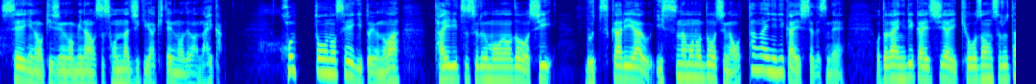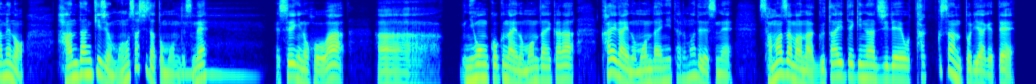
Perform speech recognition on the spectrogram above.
正義の基準を見直すそんな時期が来ているのではないか本当の正義というのは対立する者同士ぶつかり合う異質な者同士がお互いに理解してですねお互いに理解し合い共存するための判断基準物差しだと思うんですね。正義の方はあ日本国内の問題から海外の問題に至るまでですねさまざまな具体的な事例をたくさん取り上げて、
